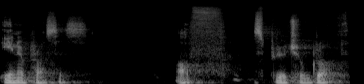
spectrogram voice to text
inner process of spiritual growth.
